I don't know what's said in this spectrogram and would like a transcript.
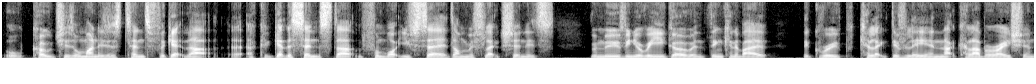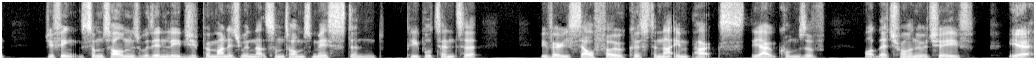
or coaches or managers tend to forget that? I could get the sense that from what you've said on reflection, it's removing your ego and thinking about the group collectively and that collaboration. Do you think sometimes within leadership and management that's sometimes missed and people tend to be very self focused and that impacts the outcomes of what they're trying to achieve? Yeah.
